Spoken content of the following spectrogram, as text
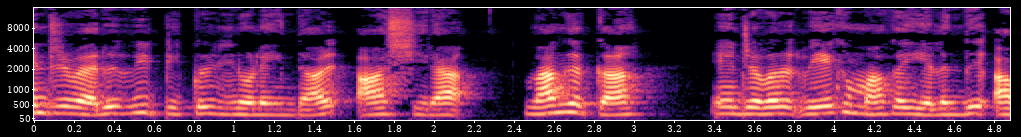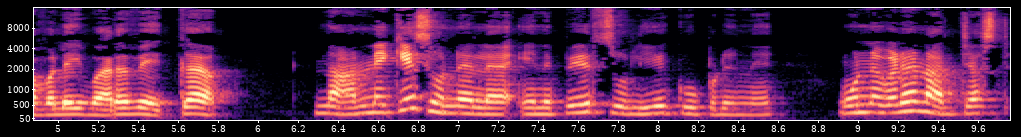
என்றவாறு வீட்டுக்குள் நுழைந்தாள் ஆஷிரா. வாங்கக்கா என்றவள் வேகமாக எழுந்து அவளை வரவேற்க. நான் அன்னைக்கே சொன்னல என் பேர் சொல்லியே கூப்பிடுன்னு. உன்னை விட நான் ஜஸ்ட்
